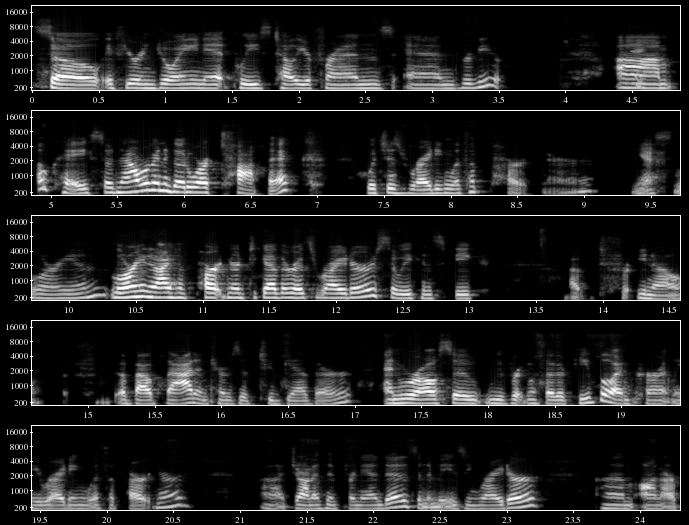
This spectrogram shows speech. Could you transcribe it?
so if you're enjoying it, please tell your friends and review. Um, okay, so now we're going to go to our topic, which is writing with a partner. Yes, Lorien. Lorien and I have partnered together as writers, so we can speak, uh, for, you know, about that in terms of together. And we're also, we've written with other people. I'm currently writing with a partner, uh, Jonathan Fernandez, an amazing writer, um, on our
